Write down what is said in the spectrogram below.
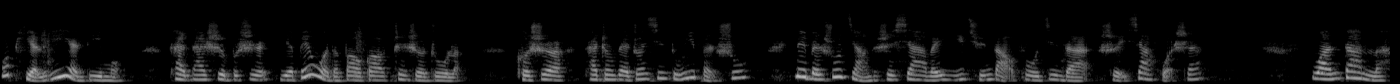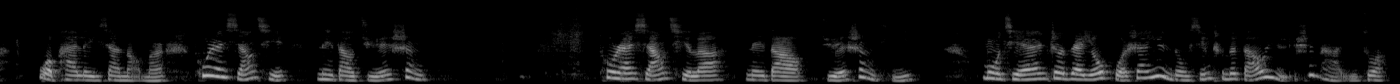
我瞥了一眼蒂姆。看他是不是也被我的报告震慑住了？可是他正在专心读一本书，那本书讲的是夏威夷群岛附近的水下火山。完蛋了！我拍了一下脑门，突然想起那道决胜，突然想起了那道决胜题：目前正在由火山运动形成的岛屿是哪一座？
